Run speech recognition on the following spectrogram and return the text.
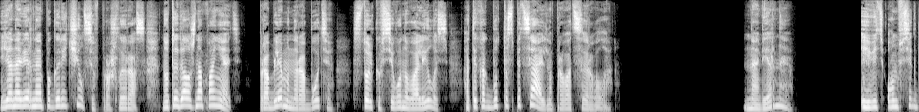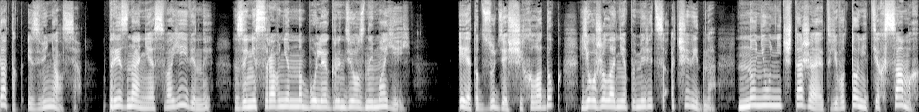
Я, наверное, погорячился в прошлый раз, но ты должна понять, проблемы на работе, столько всего навалилось, а ты как будто специально провоцировала. Наверное. И ведь он всегда так извинялся. Признание своей вины за несравненно более грандиозной моей. И этот зудящий холодок, его желание помириться очевидно, но не уничтожает его тоне тех самых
